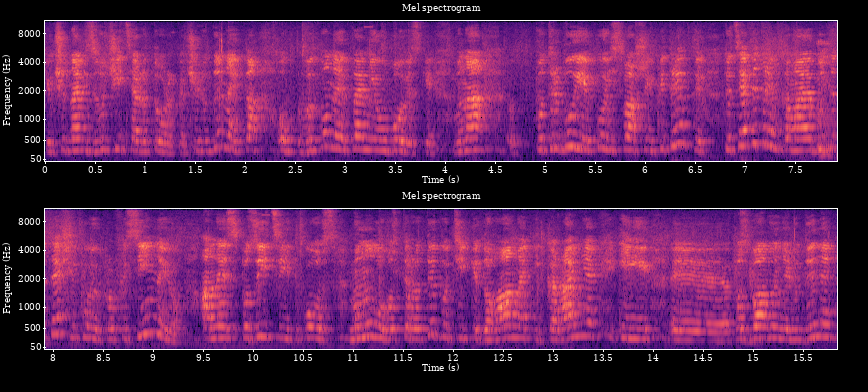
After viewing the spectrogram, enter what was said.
якщо навіть звучить ця риторика, чи людина, яка виконує певні обов'язки, вона е, потребує якоїсь вашої підтримки, то ця підтримка має бути теж якою професійною, а не з позиції такого минулого стереотипу, тільки догана і карання, і е, позбавлення людини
